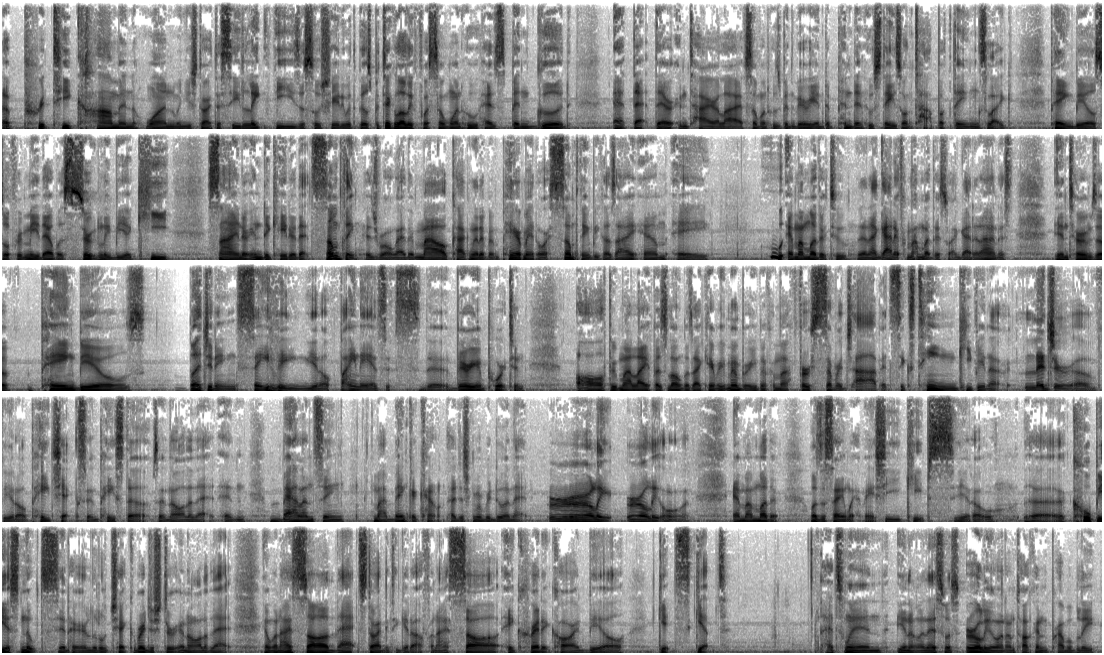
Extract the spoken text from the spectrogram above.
a pretty common one when you start to see late fees associated with bills, particularly for someone who has been good at that their entire life, someone who's been very independent, who stays on top of things like paying bills. So for me, that would certainly be a key sign or indicator that something is wrong, either mild cognitive impairment or something, because I am a Ooh, and my mother too. And I got it from my mother, so I got it honest in terms of paying bills, budgeting, saving, you know, finances, the very important all through my life as long as I can remember, even from my first summer job at 16, keeping a ledger of, you know, paychecks and pay stubs and all of that and balancing my bank account. I just remember doing that early, early on. And my mother was the same way. I mean, she keeps, you know, uh, copious notes in her little check register and all of that. And when I saw that starting to get off, when I saw a credit card bill get skipped, that's when, you know, and this was early on. I'm talking probably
